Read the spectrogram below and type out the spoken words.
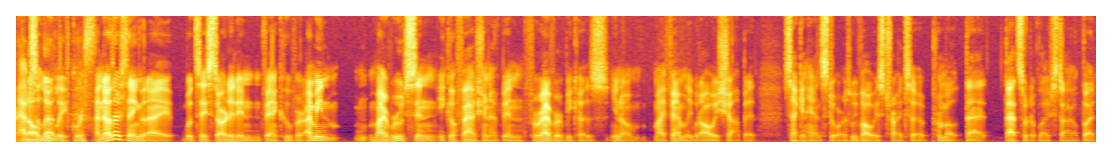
Absolutely. that, of course. Another thing that I would say started in Vancouver. I mean, my roots in eco fashion have been forever because you know my family would always shop at secondhand stores. We've always tried to promote that that sort of lifestyle. But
